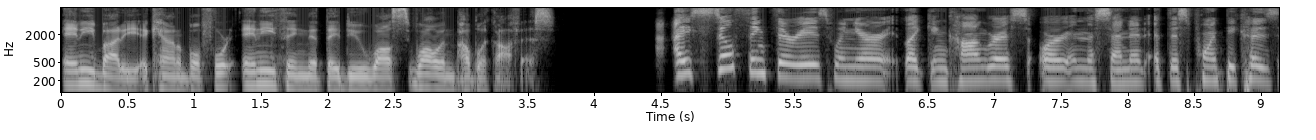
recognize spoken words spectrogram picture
anybody accountable for anything that they do while while in public office. I still think there is when you're like in Congress or in the Senate at this point, because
